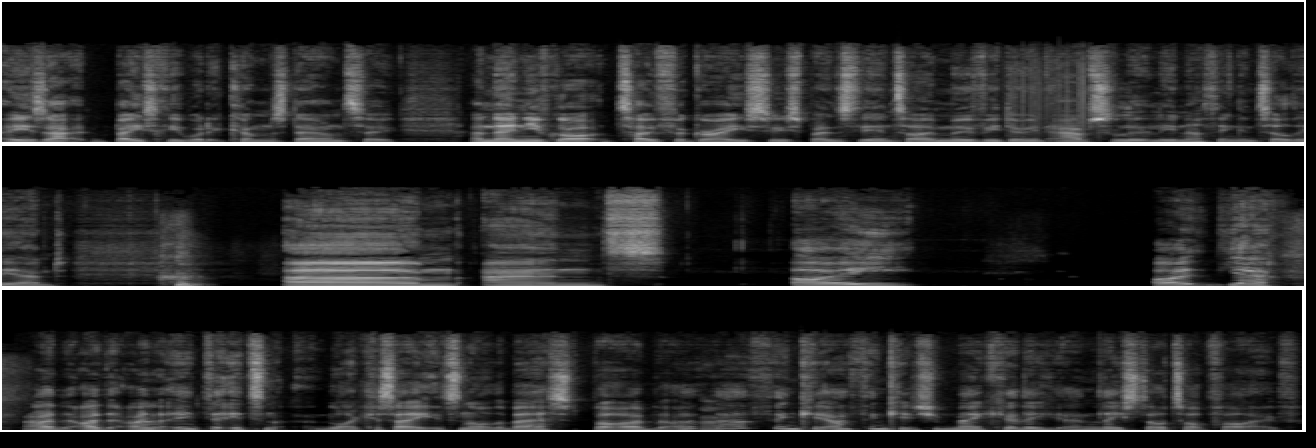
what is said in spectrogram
is that basically what it comes down to? And then you've got Topher Grace, who spends the entire movie doing absolutely nothing until the end. um, and I, I yeah, I, I, I it, it's like I say, it's not the best, but I, I, I think it, I think it should make at le- at least our top five.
